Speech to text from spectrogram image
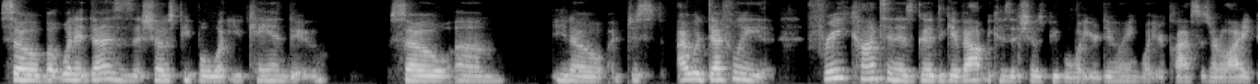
So, but what it does is it shows people what you can do. So, um, you know, just I would definitely free content is good to give out because it shows people what you're doing, what your classes are like.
